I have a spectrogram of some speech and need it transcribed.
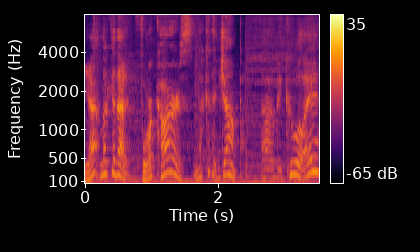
Yeah, look at that, four cars. Look at the jump. That would be cool, eh?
